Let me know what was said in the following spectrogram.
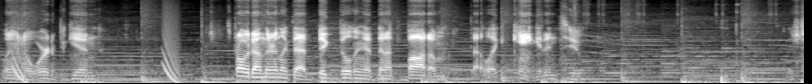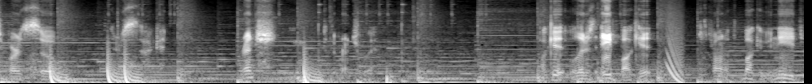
I don't even know where to begin. Probably down there in like that big building then at the bottom that like I can't get into. There's two bars soap. There's okay. Wrench. Get the wrench away. Bucket? Well there's a bucket. It's probably not the bucket we need.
